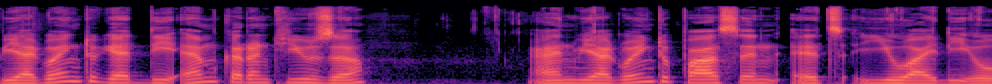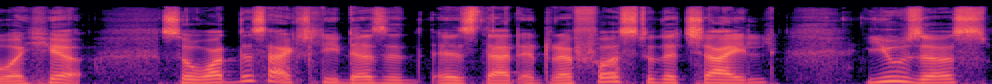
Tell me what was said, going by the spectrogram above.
We are going to get the m current user. And we are going to pass in its UID over here. So what this actually does is that it refers to the child users.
